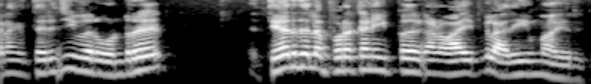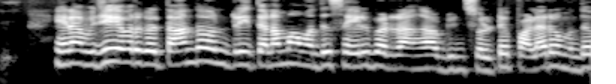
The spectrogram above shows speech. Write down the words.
எனக்கு தெரிஞ்சு இவர் ஒன்று தேர்தலை புறக்கணிப்பதற்கான வாய்ப்புகள் அதிகமாக இருக்குது ஏன்னா விஜய் அவர்கள் தாந்தோன்றித்தனமாக வந்து செயல்படுறாங்க அப்படின்னு சொல்லிட்டு பலரும் வந்து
